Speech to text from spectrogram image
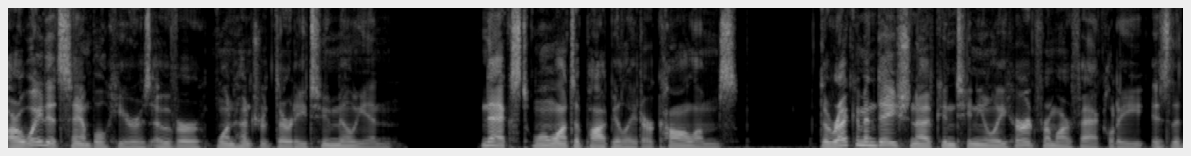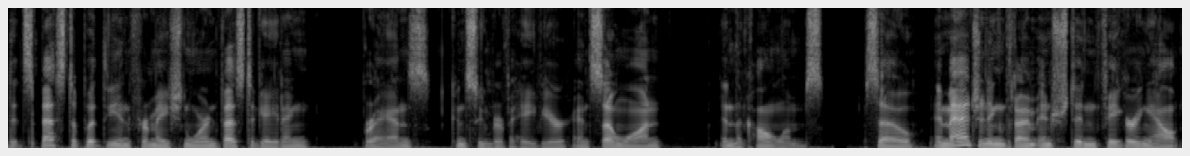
our weighted sample here is over 132 million. Next, we'll want to populate our columns. The recommendation I've continually heard from our faculty is that it's best to put the information we're investigating, brands, consumer behavior, and so on, in the columns. So, imagining that I'm interested in figuring out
